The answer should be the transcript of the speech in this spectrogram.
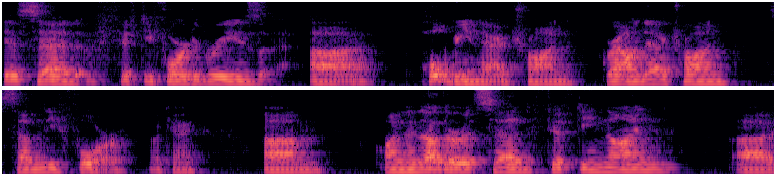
it said 54 degrees uh, whole bean Agtron, ground Agtron 74. Okay. Um, on another, it said 59, uh,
